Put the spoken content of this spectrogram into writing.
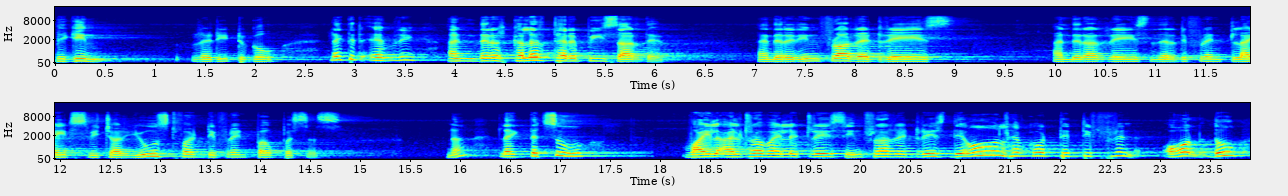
begin, ready to go. Like that every, and there are color therapies are there. And there are infrared rays, and there are rays, there are different lights which are used for different purposes. No? Like that, so while ultraviolet rays, infrared rays, they all have got the different, all though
